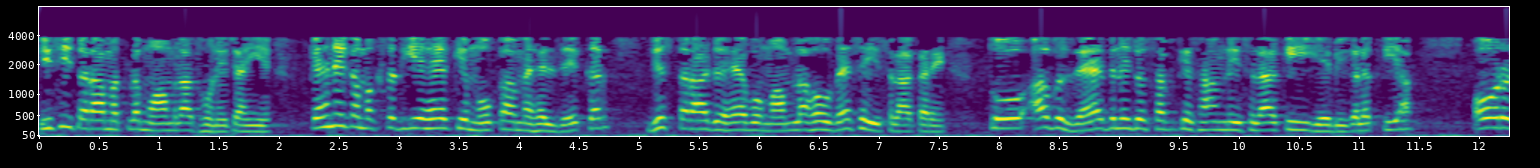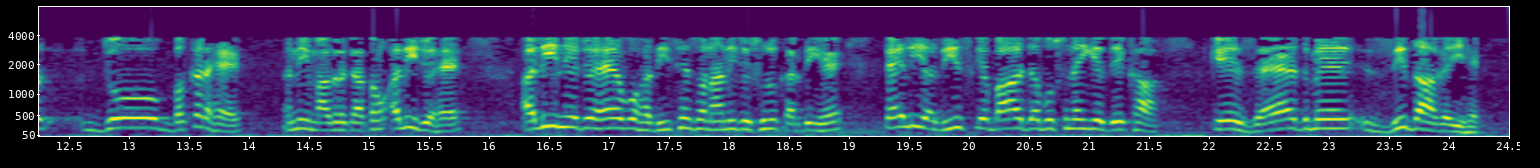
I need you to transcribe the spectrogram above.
اسی طرح مطلب معاملات ہونے چاہیے۔ کہنے کا مقصد یہ ہے کہ موقع محل دیکھ کر، جس طرح جو ہے وہ معاملہ ہو، ویسے ہی اصلاح کریں۔ تو اب زید نے جو سب کے سامنے اصلاح کی، یہ بھی غلط کیا۔ اور جو بکر ہے نہیں معذرت چاہتا ہوں، علی جو ہے، علی نے جو ہے وہ حدیثیں سنانی جو شروع کر دی ہیں۔ پہلی حدیث کے بعد جب اس نے یہ دیکھا کہ زید میں ضد آ گئی ہے۔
